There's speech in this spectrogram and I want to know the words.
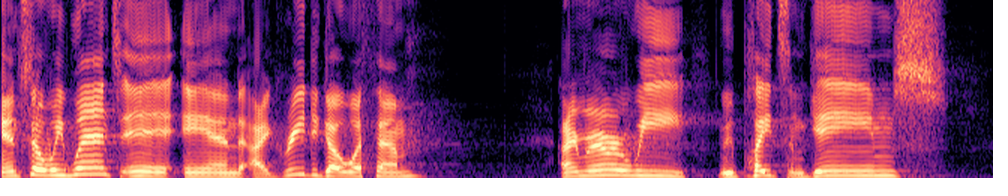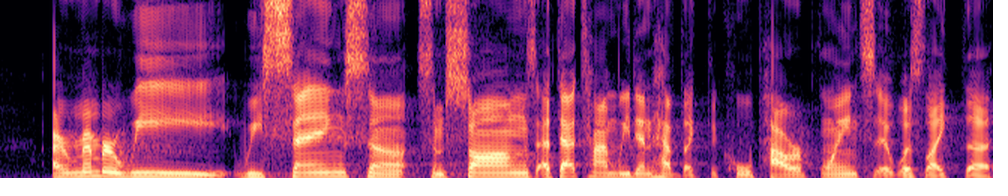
And so we went and I agreed to go with him. And I remember we, we played some games. I remember we, we sang some, some songs. At that time, we didn't have like the cool PowerPoints. It was like the,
